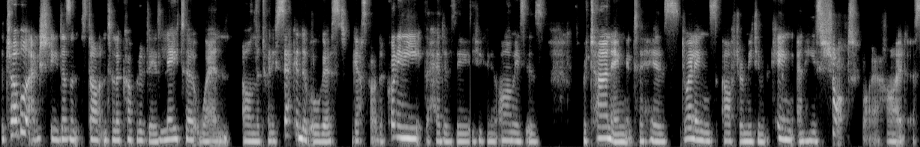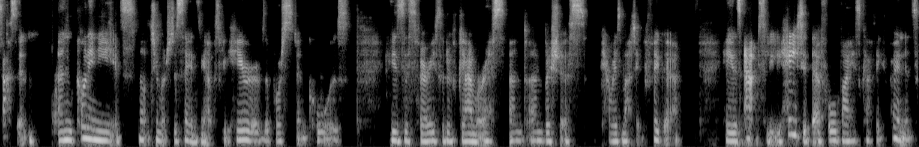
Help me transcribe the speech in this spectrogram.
The trouble actually doesn't start until a couple of days later, when on the 22nd of August, Gaspard de Coligny, the head of the Huguenot armies, is returning to his dwellings after a meeting with the king, and he's shot by a hired assassin. And Coligny, it's not too much to say, is the absolute hero of the Protestant cause. He's this very sort of glamorous and ambitious, charismatic figure. He was absolutely hated, therefore, by his Catholic opponents.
